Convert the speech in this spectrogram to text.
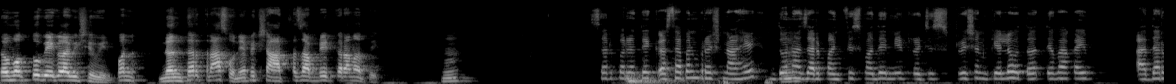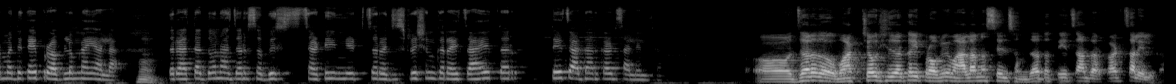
तर मग तो वेगळा विषय होईल पण नंतर त्रास होण्यापेक्षा आताच अपडेट करा ना ते? सर परत एक असा पण प्रश्न आहे दोन. हजार पंचवीसमध्ये नीट रजिस्ट्रेशन केलं होतं तेव्हा काही आधारमध्ये काही प्रॉब्लेम नाही आला. तर आता दोन हजार सव्वीससाठी नीटचं रजिस्ट्रेशन करायचं आहे तर तेच आधार कार्ड चालेल का जर मागच्या वर्षी जर काही प्रॉब्लेम आला नसेल समजा तर तेच आधार कार्ड चालेल का?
